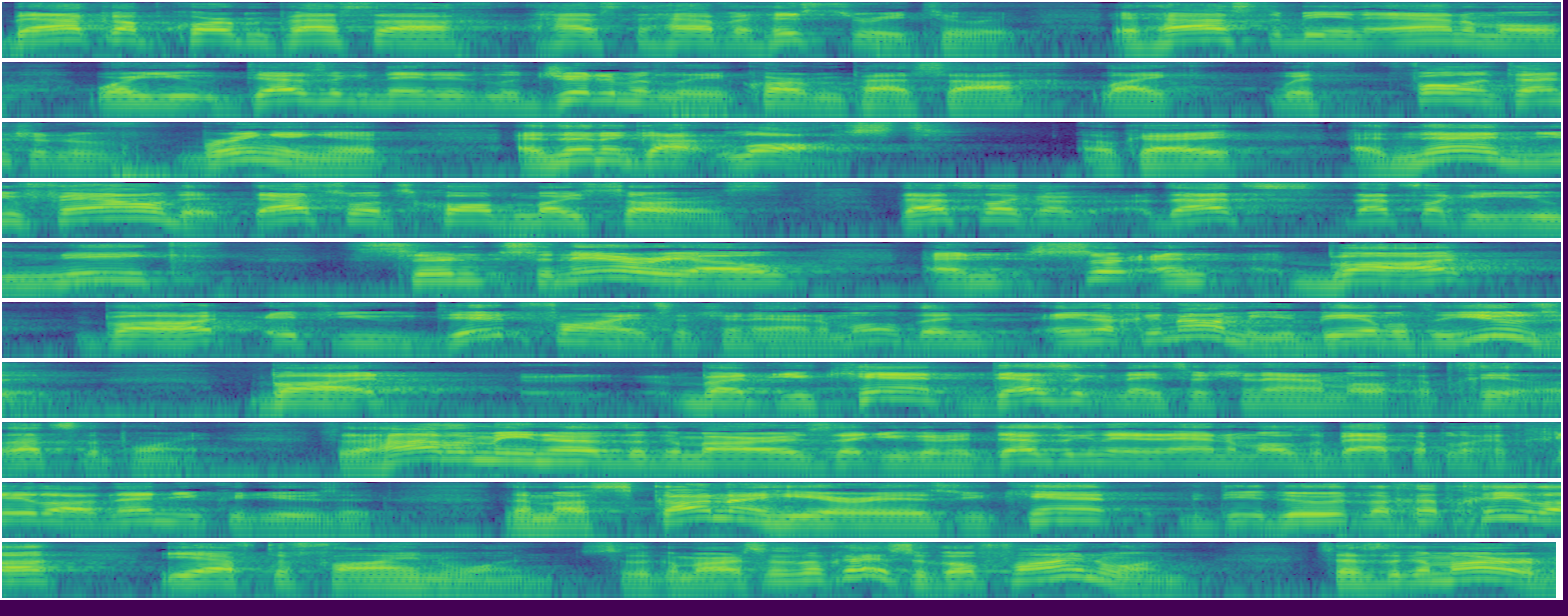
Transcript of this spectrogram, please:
Backup korban pesach has to have a history to it. It has to be an animal where you designated legitimately a korban pesach, like with full intention of bringing it, and then it got lost. Okay, and then you found it. That's what's called maisaris. That's like a that's that's like a unique scenario, and certain but but if you did find such an animal, then enachinami, you'd be able to use it. But but you can't designate such an animal lechatchila. That's the point. So the havamina of the Gemara is that you're going to designate an animal as a backup lechatchila, and then you could use it. The maskana here is you can't do it lechatchila. You have to find one. So the Gemara says, okay, so go find one. Says the Gemara,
